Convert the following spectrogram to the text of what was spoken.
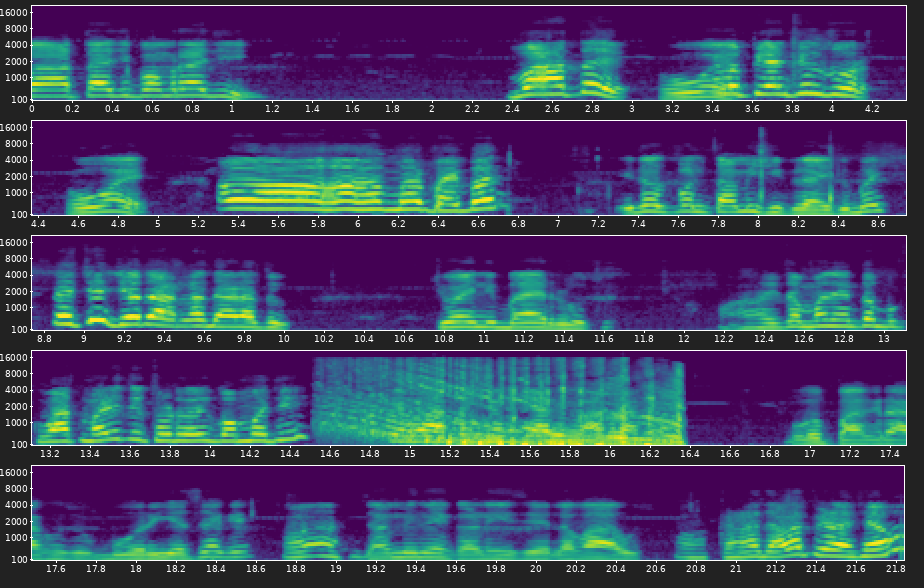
વાતાજી પમરાજી વાત ઓય. પેન્સિલ સોર. ઓય. મારા ભાઈબંધ. એ તો પણ તમે શીખડાય તું ભાઈ તે છે જો આટલા દાડા તું. જોઈ ની બહાર રહું છું. એ તો મને તો વાત મળી હતી થોડી થોડી ગમમાંથી કે વાત ક્યાંની વાત રાખી. હું ભાગ રાખું છું. બોરી હશે કે? હા. જમીને ઘણી છે એટલે વાવ ઘણા દાડા પીડા છે હો.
